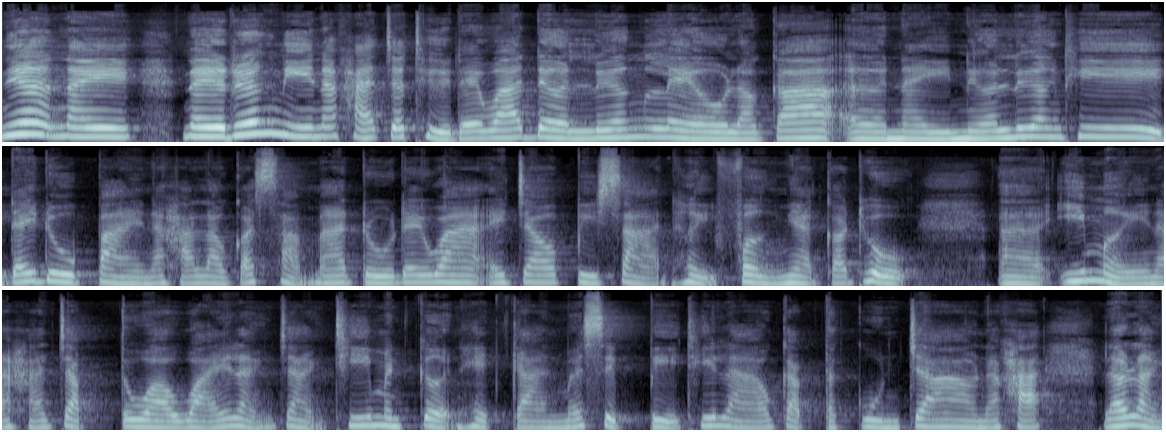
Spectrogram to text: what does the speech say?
เนี่ยในในเรื่องนี้นะคะ จะถือได้ว่าเดินเรื่องเร็ว แล้วก็เออในเนื้อเรื่องที่ได้ดูไปนะคะ เราก็สามารถรู้ได้ว่าไอ้เจ้าปีศาจเหยเฟิงเนี่ยก็ถูกอ่ออีเหมยนะคะ จับตัวไว้หลังจากที่มันเกิดเหตุการณ์เมื่อ 10 ปีที่แล้วกับตระกูลเจ้านะคะ แล้วหลัง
